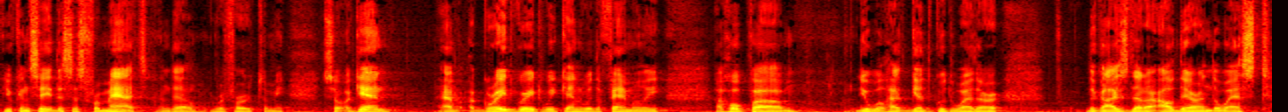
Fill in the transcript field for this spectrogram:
you can say this is for Matt, and they'll refer it to me. So, again, have a great, great weekend with the family. I hope um, you will have, get good weather. The guys that are out there in the west,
